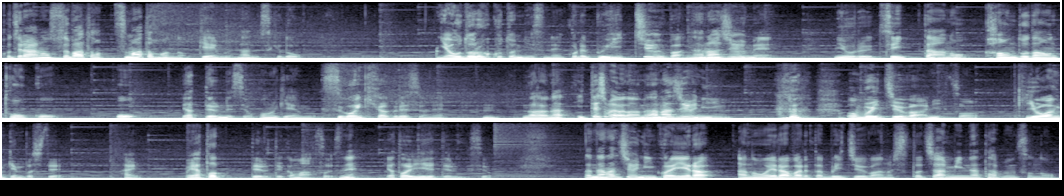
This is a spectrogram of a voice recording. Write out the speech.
こちらあのスマートスマートフォンのゲームなんですけど、いや、驚くことにですね、これ VTuber70 名による Twitter のカウントダウン投稿をやってるんですよ、このゲーム。すごい企画ですよね。うん。だからな、言ってしまえば70人 を VTuber にその企業案件として、雇ってるというか、まあそうですね、雇い入れてるんですよ。70人、これ選あの選ばれた VTuber の人たちはみんな多分その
